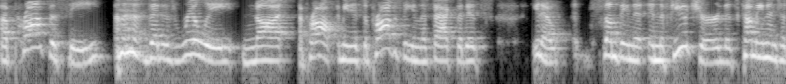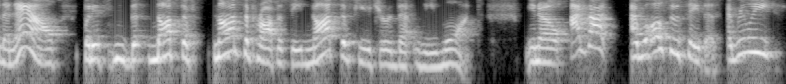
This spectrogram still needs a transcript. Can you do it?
a prophecy that is really not a prof i mean it's a prophecy in the fact that it's you know something that in the future that's coming into the now but it's the, not the not the prophecy not the future that we want. You know i got i will also say this. I really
